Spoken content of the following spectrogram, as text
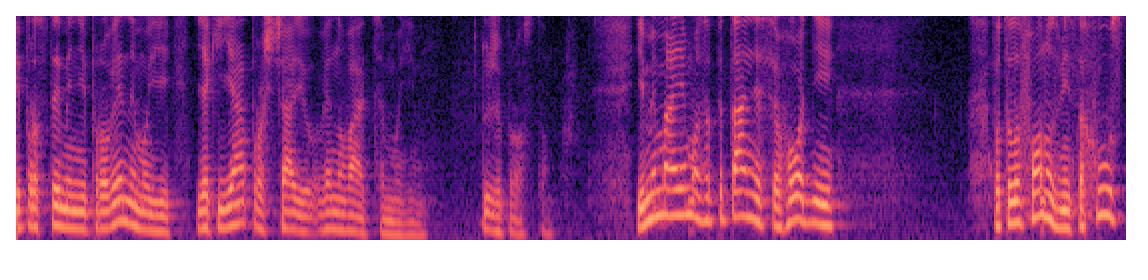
і прости мені провини мої, як і я прощаю винуватцям моїм. Дуже просто. І ми маємо запитання сьогодні по телефону з міста Хуст,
